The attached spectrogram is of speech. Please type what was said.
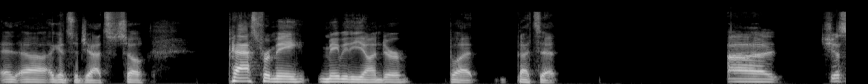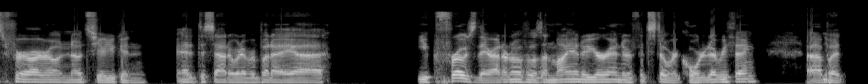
uh, against the Jets. So pass for me, maybe the under, but that's it. Uh, just for our own notes here, you can edit this out or whatever. But I, uh, you froze there. I don't know if it was on my end or your end, or if it still recorded everything. Uh, yeah. but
